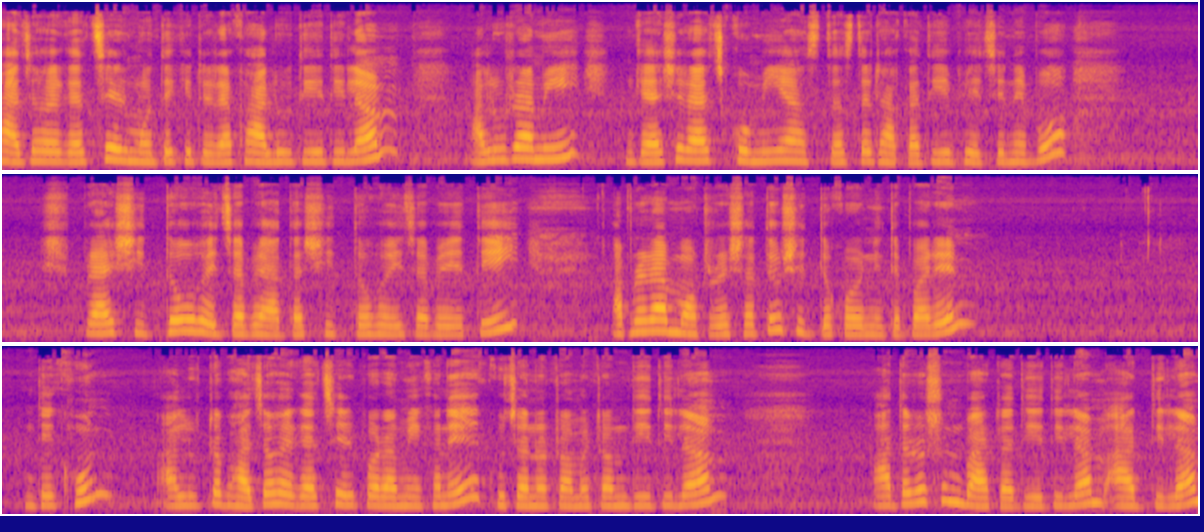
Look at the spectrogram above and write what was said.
ভাজা হয়ে গেছে, এর মধ্যে কেটে রাখা আলু দিয়ে দিলাম। আলুটা আমি গ্যাসের আজ কমিয়ে আস্তে আস্তে ঢাকা দিয়ে ভেজে নেব। প্রায় সিদ্ধও হয়ে যাবে, আদা সিদ্ধ হয়ে যাবে এতেই। আপনারা মটরের সাথেও সিদ্ধ করে নিতে পারেন। দেখুন, আলুটা ভাজা হয়ে গেছে, এরপর আমি এখানে কুচানো টমেটম দিয়ে দিলাম, আদা রসুন বাটা দিয়ে দিলাম, আর দিলাম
